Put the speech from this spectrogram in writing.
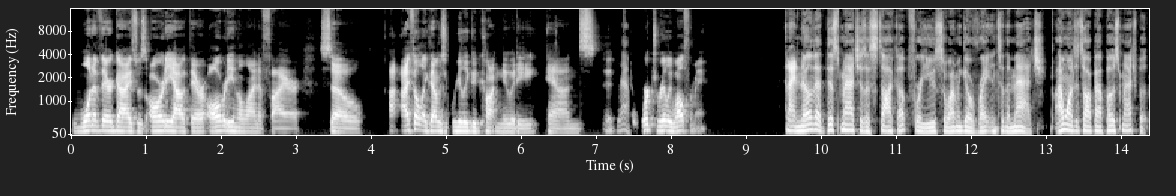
One of their guys was already out there, already in the line of fire, so I, I felt like that was really good continuity and it, Yeah. it worked really well for me. And I know that this match is a stock up for you, so why don't we go right into the match? I want to talk about post match, but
